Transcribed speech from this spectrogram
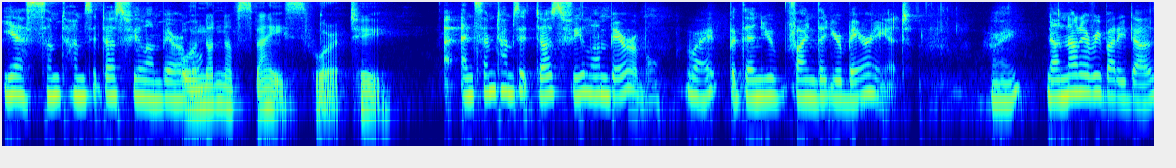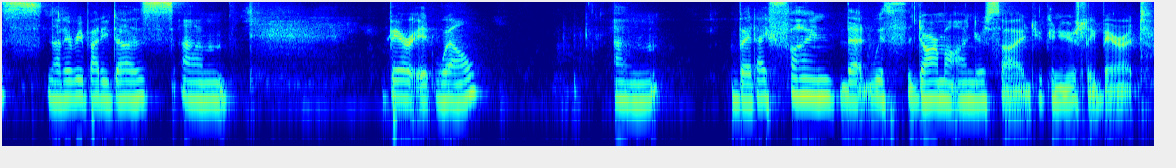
Yes, sometimes it does feel unbearable. Or not enough space for it, too. And sometimes it does feel unbearable, right? But then you find that you're bearing it, right? Now, not everybody does. Not everybody does um, bear it well. Um, but I find that with the Dharma on your side, you can usually bear it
